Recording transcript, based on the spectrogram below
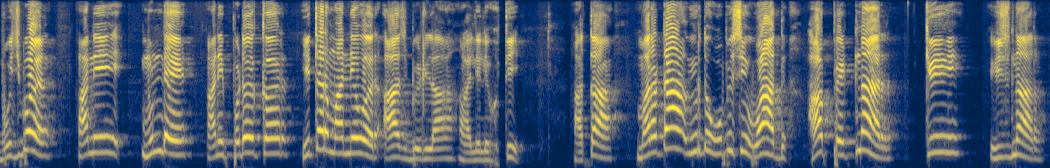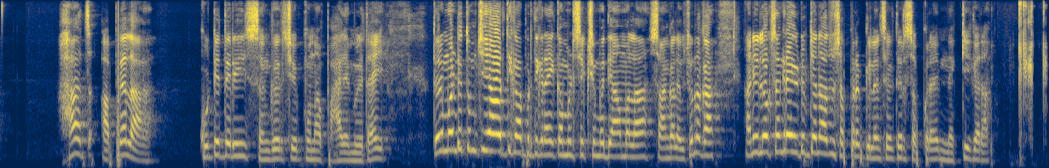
भुजबळ आणि मुंडे आणि पडळकर इतर मान्यवर आज बीडला आलेली होती. आता मराठा विरुद्ध ओबीसी वाद हा पेटणार की इजणार हाच आपल्याला कुठेतरी संघर्ष पुन्हा पाहायला मिळत आहे. तर म्हणजे तुमची यावरती काय प्रतिक्रिया आहे? कमेंट सेक्शनमध्ये आम्हाला सांगायला विसरू नका. आणि लोकसंग्रह यूट्यूब चॅनल अजून सबस्क्राईब केलं नसेल तर सबस्क्राईब नक्की करा.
